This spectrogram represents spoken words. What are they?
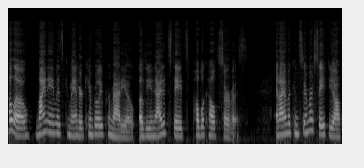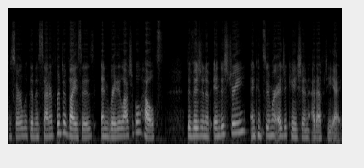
Hello, my name is Commander Kimberly Piermatteo of the United States Public Health Service, and I am a Consumer Safety Officer within the Center for Devices and Radiological Health's Division of Industry and Consumer Education at FDA.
